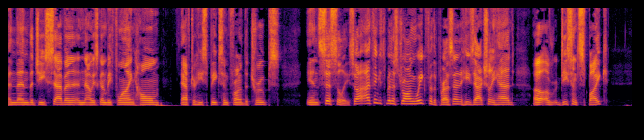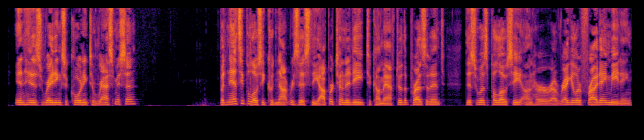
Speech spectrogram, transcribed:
and then the G7, and now he's going to be flying home after he speaks in front of the troops in Sicily. So I think it's been a strong week for the president. He's actually had a, a decent spike in his ratings, according to Rasmussen. But Nancy Pelosi could not resist the opportunity to come after the president this was Pelosi on her uh, regular Friday meeting.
